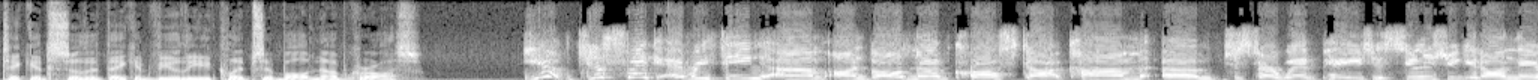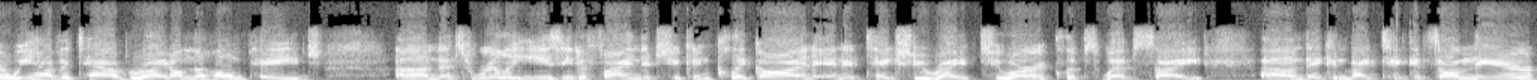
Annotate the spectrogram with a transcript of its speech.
tickets so that they can view the eclipse at Bald Knob Cross? Yeah, just like everything um, on baldknobcross.com, um, just our webpage. As soon as you get on there, we have a tab right on the home page um, that's really easy to find that you can click on and it takes you right to our Eclipse website. Um, they can buy tickets on there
